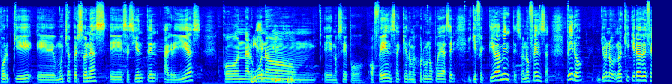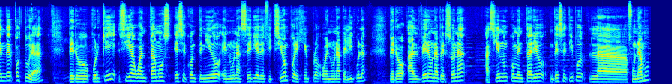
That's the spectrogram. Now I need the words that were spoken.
porque eh, muchas personas eh, se sienten agredidas con algunos, eh, no sé, po, ofensas que a lo mejor uno puede hacer y que efectivamente son ofensas. Pero yo no, no es que quiera defender postura, pero ¿por qué si aguantamos ese contenido en una serie de ficción, por ejemplo, o en una película, pero al ver a una persona haciendo un comentario de ese tipo, la funamos?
